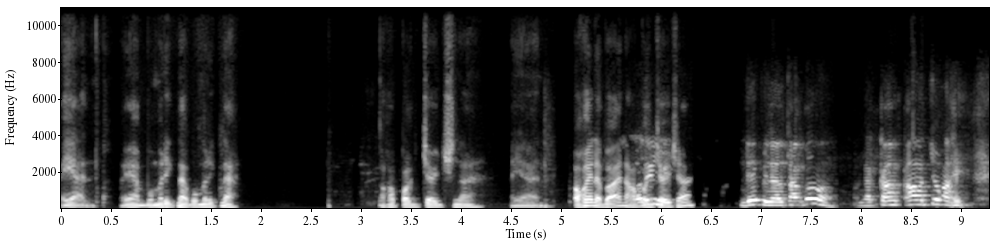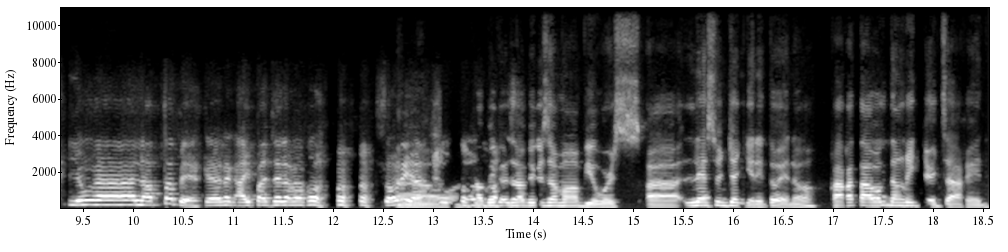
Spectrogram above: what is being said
Ayan. Ayan, bumalik na, bumalik na. Nakapag-charge na. Ayan. Okay na ba? Nakapag-charge siya? Hindi, pinaltan ko. nag-count out yung yung uh, laptop eh. Kaya nag-iPad na lang ako. Sorry uh, ah. sabi ko sabi ko sa mga viewers, uh, lesson diyan ganito eh, no? Kakatawag uh, ng Richard sa akin,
